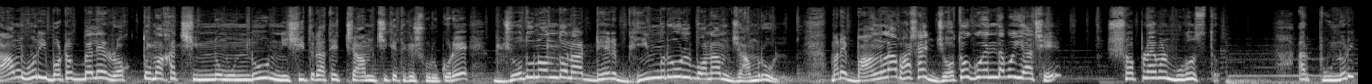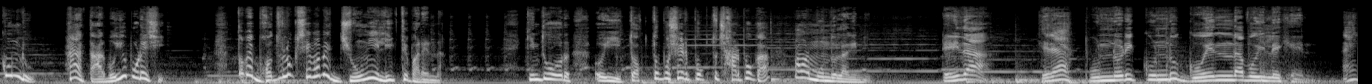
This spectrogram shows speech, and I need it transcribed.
রামহরি বটব্যালের রক্তমাখা ছিন্ন মুন্ডু নিশীত রাতের চামচিকে থেকে শুরু করে যদুনন্দন আড্ডের ভীমরুল বনাম জামরুল। মানে বাংলা ভাষায় যত গোয়েন্দা বই আছে সব প্রায় আমার মুখস্থ। আর পুণ্ডরী কুণ্ডু হ্যাঁ তার বইও পড়েছি। তবে ভদ্রলোক সেভাবে জমিয়ে লিখতে পারেন না। কিন্তু ওর ওই তক্তপোষের পোক্ত ছাড়পোকা আমার মন্দ লাগেনি। টেনিদা এরা পুণ্ডরিক কুণ্ডু গোয়েন্দা বই লেখেন হ্যাঁ?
